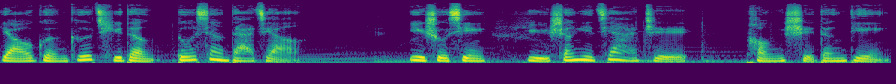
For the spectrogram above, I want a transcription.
摇滚歌曲等多项大奖，艺术性与商业价值同时登顶。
